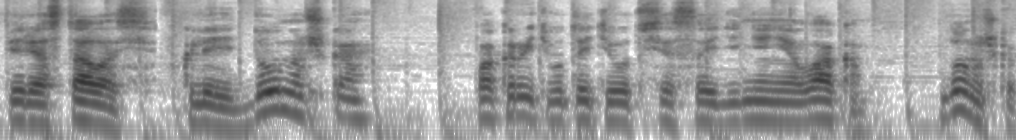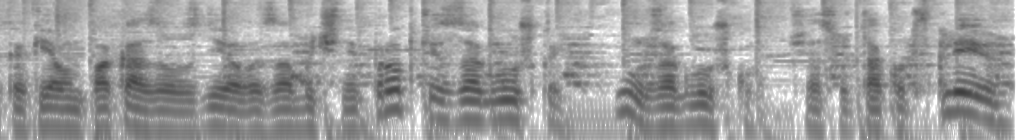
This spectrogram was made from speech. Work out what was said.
Теперь осталось вклеить донышко, покрыть вот эти вот все соединения лаком. Донышко, как я вам показывал, сделал из обычной пробки с заглушкой. Ну, заглушку. Сейчас вот так вот вклею.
